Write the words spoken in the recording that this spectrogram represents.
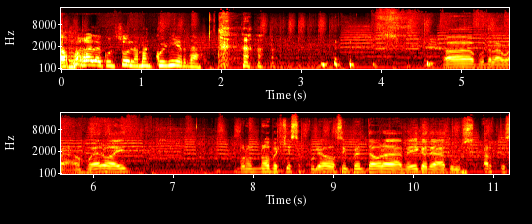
Apaga la consola, manco de mierda. Ah, puta la weá. Bueno, ahí. Bueno, no pesques esos culiados. Simplemente ahora dedícate a tus artes.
